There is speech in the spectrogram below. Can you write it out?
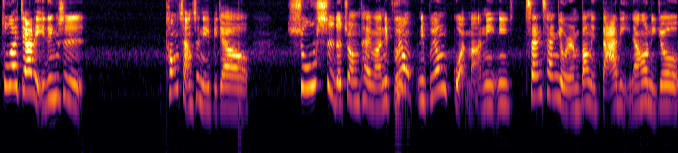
住在家里一定是，通常是你比较舒适的状态嘛，你不用你不用管嘛，你你三餐有人帮你打理，然后你就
